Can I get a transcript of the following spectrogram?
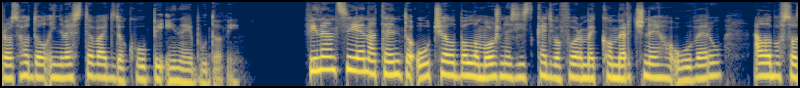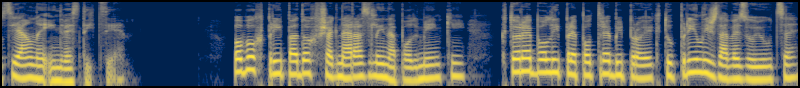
rozhodol investovať do kúpy inej budovy. Financie na tento účel bolo možné získať vo forme komerčného úveru alebo sociálnej investície. V oboch prípadoch však narazili na podmienky, ktoré boli pre potreby projektu príliš zavezujúce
